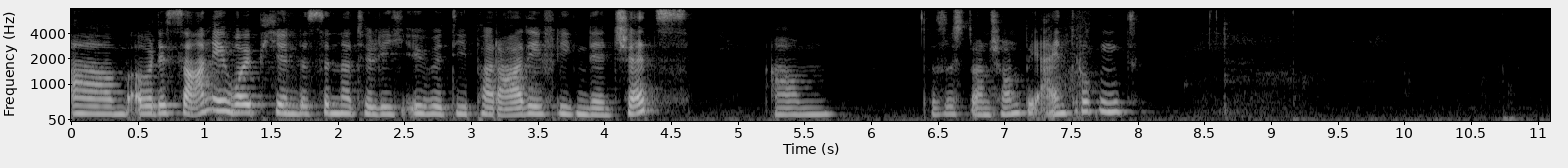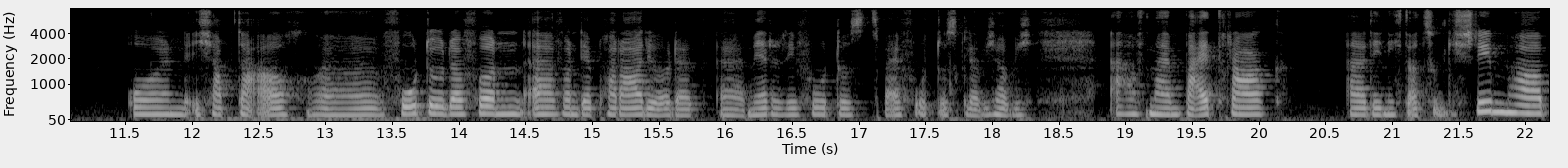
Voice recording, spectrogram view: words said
Ähm, aber das Sahnehäubchen, das sind natürlich über die Parade fliegenden Jets. Ähm, das ist dann schon beeindruckend. Und ich habe da auch ein äh, Foto davon, äh, von der Parade oder äh, mehrere Fotos, zwei Fotos, glaube ich, habe ich auf meinem Beitrag, äh, den ich dazu geschrieben habe,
